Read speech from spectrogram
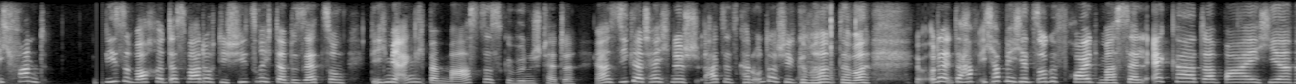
ich fand diese Woche, das war doch die Schiedsrichterbesetzung, die ich mir eigentlich beim Masters gewünscht hätte. Ja, siegertechnisch hat es jetzt keinen Unterschied gemacht, aber oder da hab, ich habe mich jetzt so gefreut, Marcel Eckert dabei, hier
